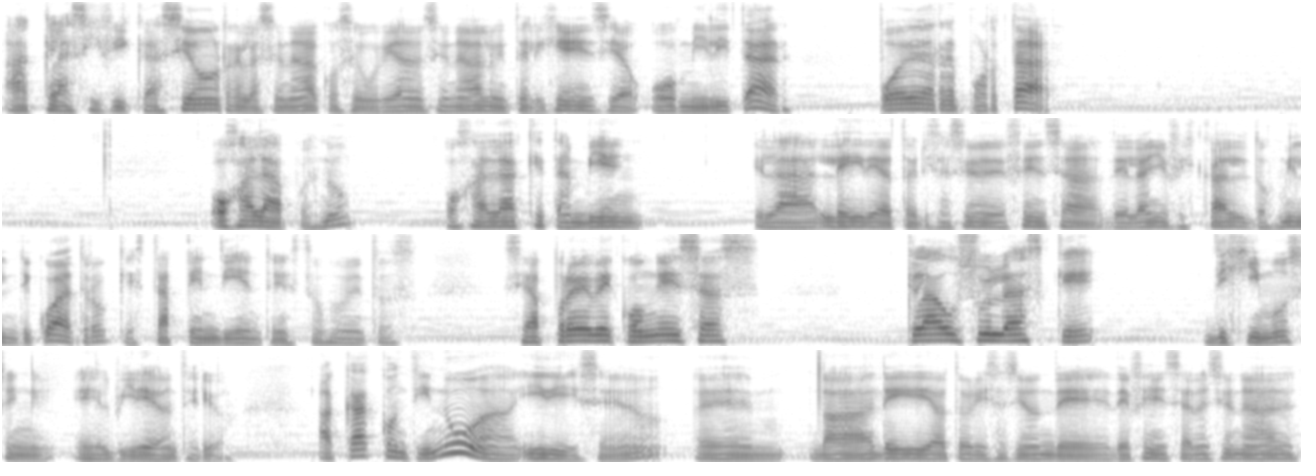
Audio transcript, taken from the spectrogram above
a clasificación relacionada con seguridad nacional o inteligencia o militar, puede reportar. Ojalá, pues, ¿no? Ojalá que también la ley de autorización de defensa del año fiscal 2024, que está pendiente en estos momentos, se apruebe con esas cláusulas que dijimos en el video anterior. Acá continúa y dice, ¿no? Em, la ley de autorización de defensa nacional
